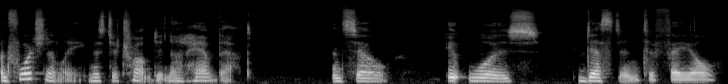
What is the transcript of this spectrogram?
unfortunately, Mr. Trump did not have that. And so it was destined to fail.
